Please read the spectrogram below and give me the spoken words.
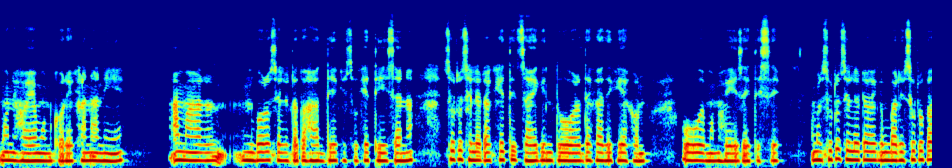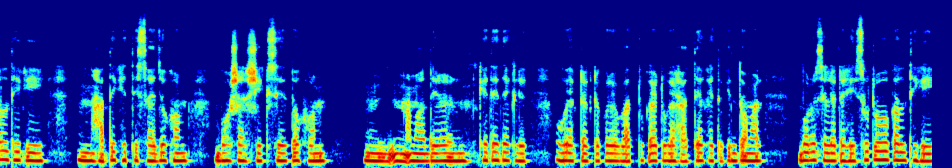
মনে হয় এমন করে খানা নিয়ে। আমার বড় ছেলেটা তো হাত দিয়ে কিছু খেতেই চায় না। ছোট ছেলেটা খেতে চায়, কিন্তু ওর দেখা দেখি এখন ও এমন হয়ে যাইতেছে। আমার ছোট ছেলেটা একবারে ছোটকাল থেকেই হাতে খেতে চায়। যখন বসা শিখছে, তখন আমাদের খেতে দেখলে ও একটা একটা করে ভাত টুকায় টুকায় হাত দিয়ে খাইতো কিন্তু আমার বড় ছেলেটা সেই ছোটোকাল থেকেই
